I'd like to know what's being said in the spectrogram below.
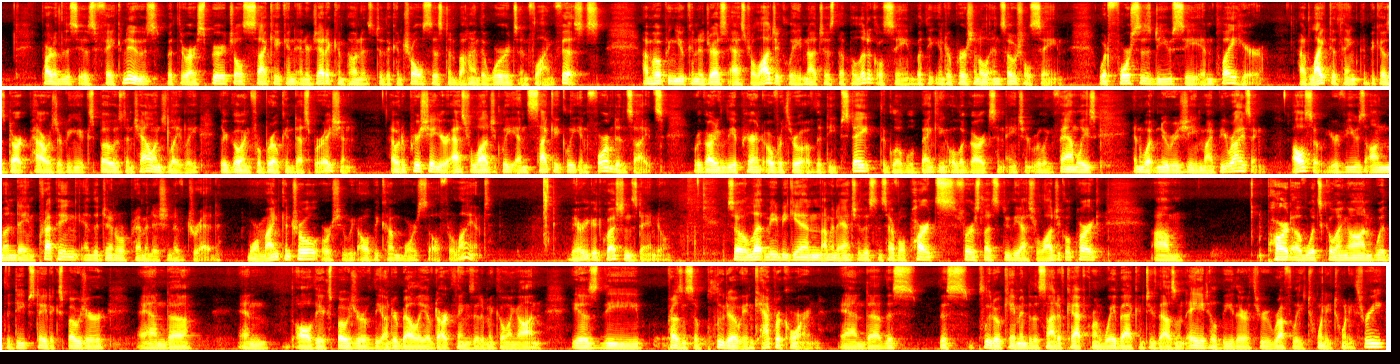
Part of this is fake news, but there are spiritual, psychic, and energetic components to the control system behind the words and flying fists. I'm hoping you can address astrologically not just the political scene, but the interpersonal and social scene. What forces do you see in play here? I'd like to think that because dark powers are being exposed and challenged lately, they're going for broken desperation. I would appreciate your astrologically and psychically informed insights regarding the apparent overthrow of the deep state, the global banking oligarchs and ancient ruling families, and what new regime might be rising. Also, your views on mundane prepping and the general premonition of dread. More mind control, or should we all become more self reliant? Very good questions, Daniel. So let me begin. I'm going to answer this in several parts. First, let's do the astrological part. Um, part of what's going on with the deep state exposure and uh, and all the exposure of the underbelly of dark things that have been going on is the presence of Pluto in Capricorn. And uh, this this Pluto came into the sign of Capricorn way back in 2008. He'll be there through roughly 2023.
